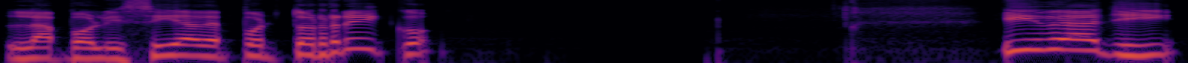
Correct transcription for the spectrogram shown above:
la policía de Puerto Rico. Y de allí,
